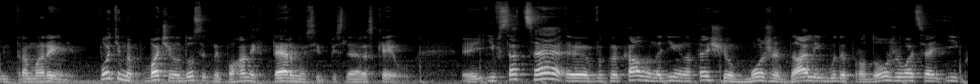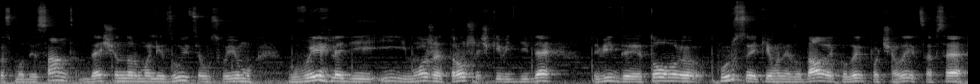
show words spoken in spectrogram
ультрамаринів. Потім ми побачили досить непоганих термосів після рескейлу. Е, І все це е, викликало надію на те, що може далі буде продовжуватися, і космодесант дещо нормалізується у своєму вигляді, і може трошечки відійде від е, того курсу, який вони задали, коли почали це все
